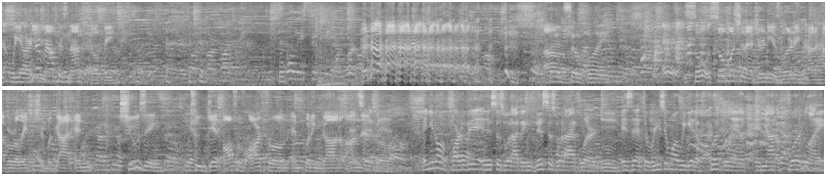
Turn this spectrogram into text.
No, we are. Your mouth is not filthy. only see me at work. That's so funny. Hey, so so much of that journey is learning how to have a relationship with God and choosing to get off of our throne and putting God on That's that it, throne. man. And you know, a part of it. This is what I've been. This is what I've learned Mm. is that the reason why we get a foot lamp and not a floodlight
